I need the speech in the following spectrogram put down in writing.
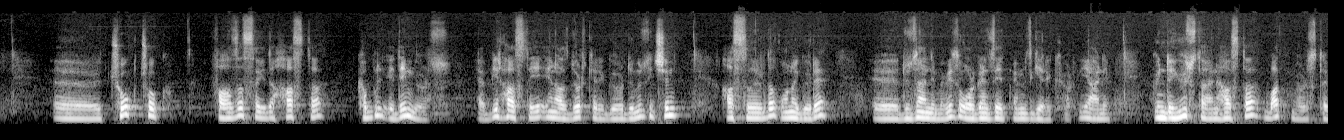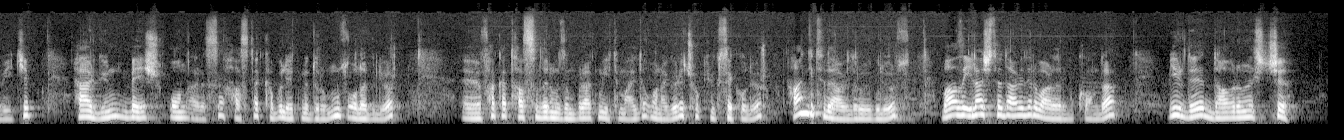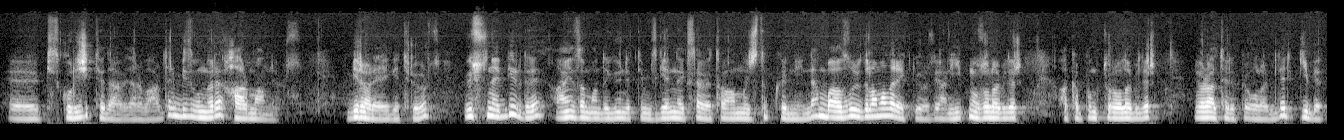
e, çok çok fazla sayıda hasta kabul edemiyoruz. Yani bir hastayı en az 4 kere gördüğümüz için hastaları da ona göre e, düzenlememiz, organize etmemiz gerekiyor. Yani günde 100 tane hasta bakmıyoruz tabii ki. Her gün 5-10 arası hasta kabul etme durumumuz olabiliyor. E, fakat hastalarımızın bırakma ihtimali de ona göre çok yüksek oluyor. Hangi tedavileri uyguluyoruz? Bazı ilaç tedavileri vardır bu konuda. Bir de davranışçı, e, psikolojik tedaviler vardır. Biz bunları harmanlıyoruz. Bir araya getiriyoruz. Üstüne bir de aynı zamanda yönettiğimiz geleneksel ve tamamlayıcı tıp kliniğinden bazı uygulamalar ekliyoruz. Yani hipnoz olabilir, akupunktur olabilir, nöral terapi olabilir gibi.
